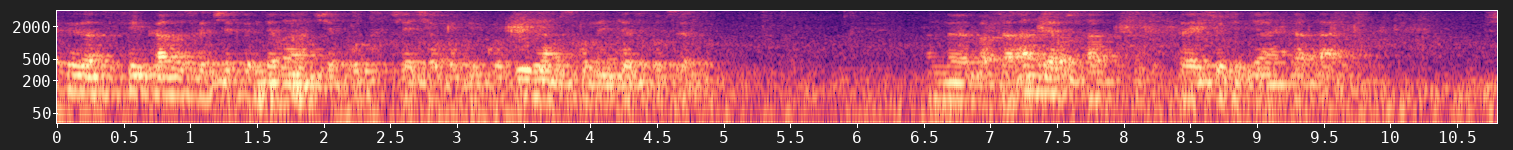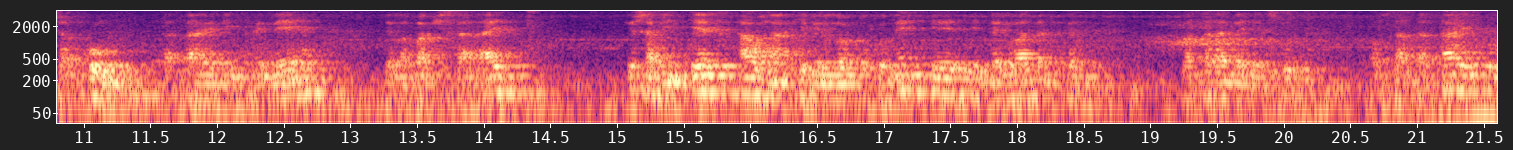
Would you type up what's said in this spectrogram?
cred că ar fi cazul să începem de la început ceea ce au făcut copiii. Am să comentez puțin. În uh, Basarabia au stat 300 de ani tatari. Și acum, tatare din Crimea, de la Bacșisarai, își amintesc, au în arhivele lor documente din perioada când Basarabia de Sud au stat tatari cu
